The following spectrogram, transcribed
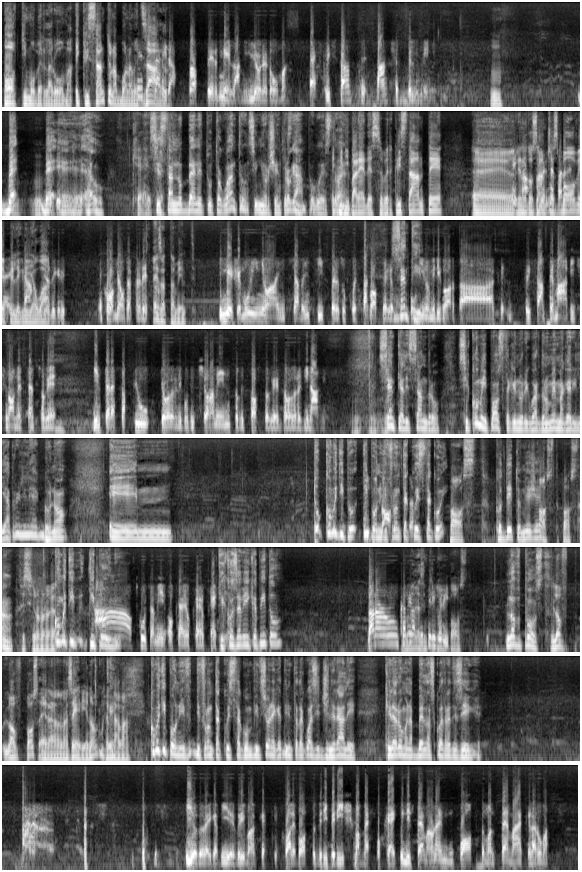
ottimo per la Roma e Cristante è una buona mezzala. Carità, però per me la migliore Roma è Cristante, Sanchez, Pellegrini. Mm. Beh, mm. beh eh, oh. se certo. stanno bene tutto quanto è un signor centrocampo questo. E quindi eh. Paredes per Cristante, eh, esatto, Renato Sanchez Bove e Pellegrini Aguad. E come abbiamo sempre detto. Esattamente. Invece Mourinho ha iniziato a insistere su questa coppia che Senti... un pochino mi ricorda Cristante Matic, no? nel senso che gli interessa più giocatore di posizionamento piuttosto che giocatore dinamico. Senti Alessandro, siccome i post che non riguardano me magari li apro e li leggo, no? Ehm, come ti, ti poni di fronte a questa cosa? Post. Che ho detto invece? Post, post. Ah. Sì, sì, non come ti, ti poni? Ah, scusami, ok, ok, ok. Che sì. cosa avevi capito? No, no, no non capivo a che ti riferisci. Post. Love Post. Love, Love, Post era una serie, no? Okay. Andava... Come ti poni di fronte a questa convinzione che è diventata quasi generale che la Roma è una bella squadra di seghe? Io dovrei capire prima anche a quale posto ti riferisci. Vabbè, ok, quindi il tema non è un post, ma il tema è che la Roma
